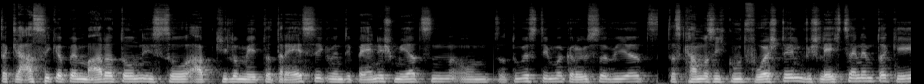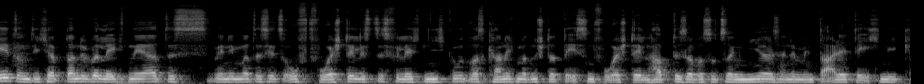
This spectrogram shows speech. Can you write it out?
der Klassiker beim Marathon ist so ab Kilometer 30, wenn die Beine schmerzen und der Durst immer größer wird. Das kann man sich gut vorstellen, wie schlecht es einem da geht. Und ich habe dann überlegt, naja, das, wenn ich mir das jetzt oft vorstelle, ist das vielleicht nicht gut. Was kann ich mir denn stattdessen vorstellen? Habe das aber sozusagen nie als eine mentale Technik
